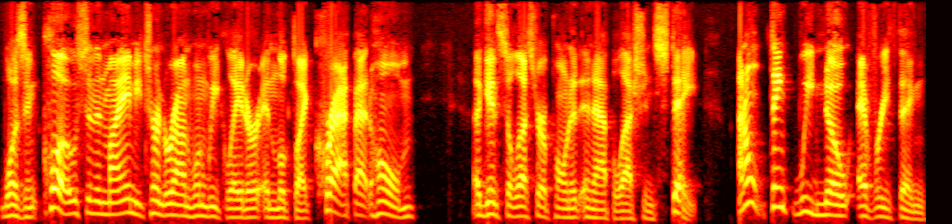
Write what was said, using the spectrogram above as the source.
wasn't close. And then Miami turned around one week later and looked like crap at home against a lesser opponent in Appalachian State. I don't think we know everything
